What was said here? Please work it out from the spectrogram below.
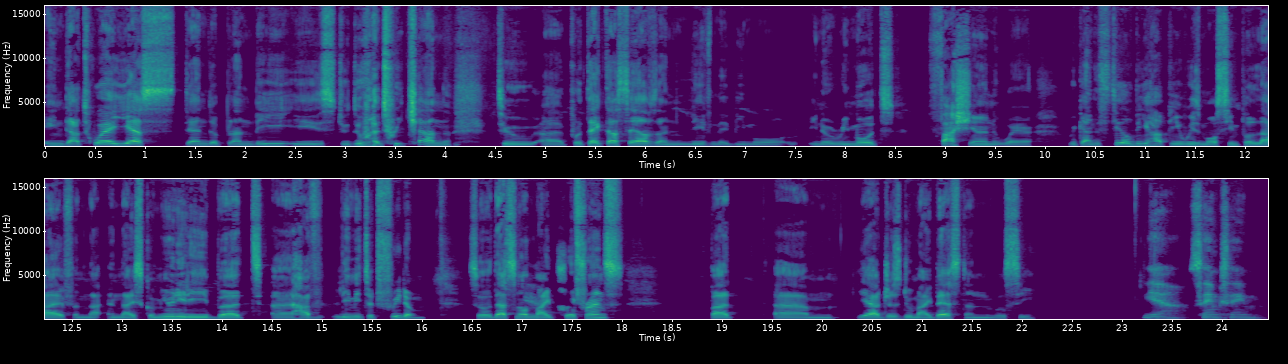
in that way, yes, then the plan B is to do what we can to uh, protect ourselves and live maybe more in a remote fashion where we can still be happy with more simple life and a nice community, but uh, have limited freedom. So that's not my preference, but um, yeah, just do my best and we'll see. Yeah, same, same.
